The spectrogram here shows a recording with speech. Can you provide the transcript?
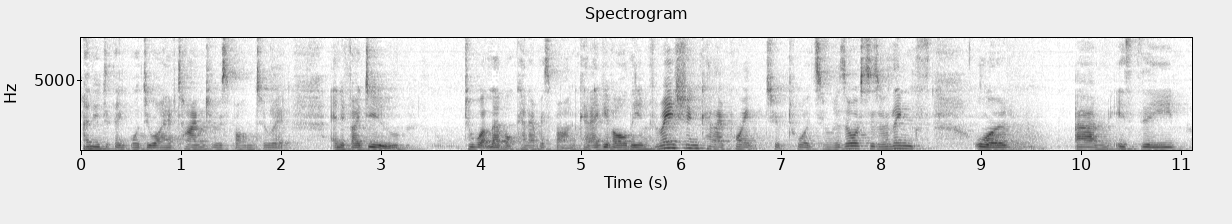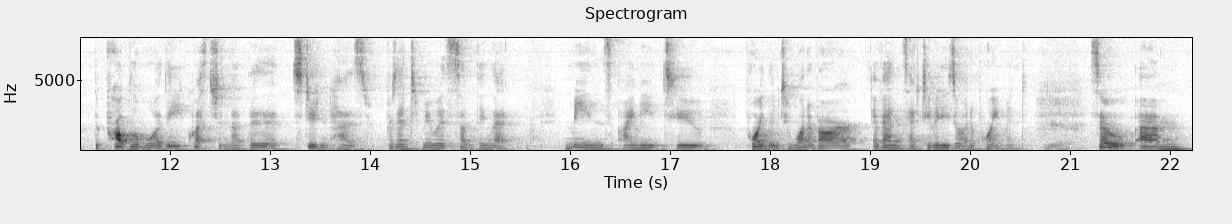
I need to think, well, do I have time to respond to it? And if I do, to what level can I respond? Can I give all the information? Can I point to, towards some resources or links? Or um, is the the problem or the question that the student has presented me with something that means I need to point them to one of our events, activities, or an appointment. Yeah. So um,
